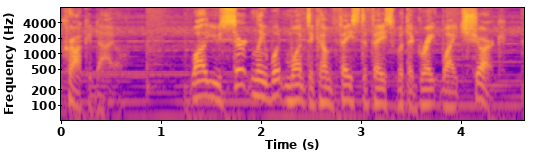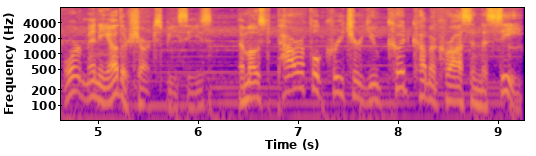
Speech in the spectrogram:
crocodile. While you certainly wouldn't want to come face to face with a great white shark, or many other shark species, the most powerful creature you could come across in the sea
